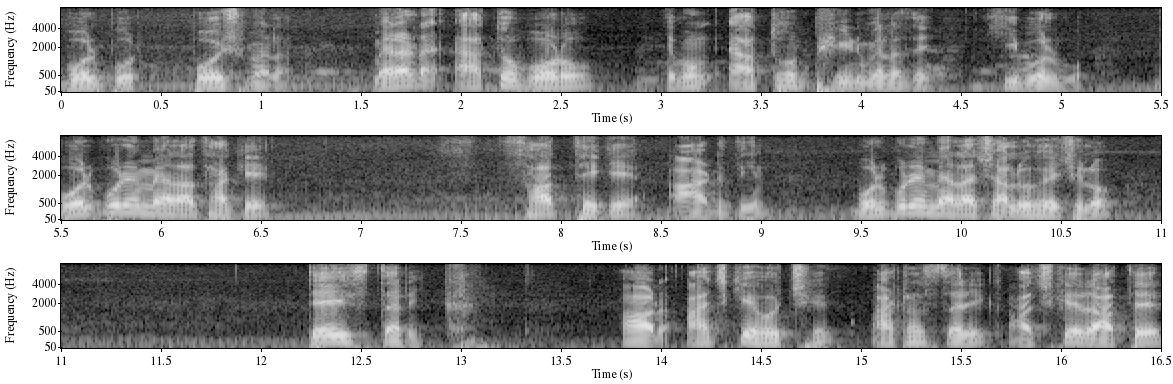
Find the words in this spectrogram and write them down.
বোলপুর পৌষ মেলা। মেলাটা এত বড় এবং এত ভিড় মেলাতে কি বলব? বোলপুরে মেলা থাকে সাত থেকে আট দিন। বোলপুরে মেলা চালু হয়েছিল তেইশ তারিখ। আর আজকে হচ্ছে আঠাশ তারিখ। আজকে রাতের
